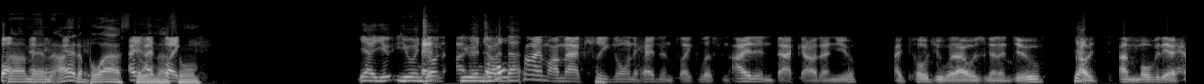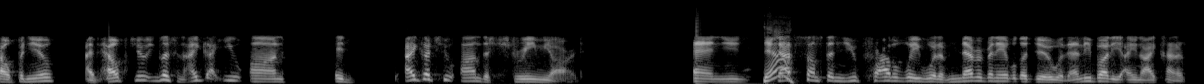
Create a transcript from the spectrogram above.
But Nah, man, I had a blast doing I that like- to him. Yeah. You you enjoy and I- you the enjoyed whole that? time. I'm actually going ahead and it's like, listen, I didn't back out on you. I told you what I was going to do. Yeah. I was, I'm over there helping you. I've helped you. Listen, I got you on it. I got you on the stream yard, and you. Yeah. That's something you probably would have never been able to do with anybody. You know, I kind of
